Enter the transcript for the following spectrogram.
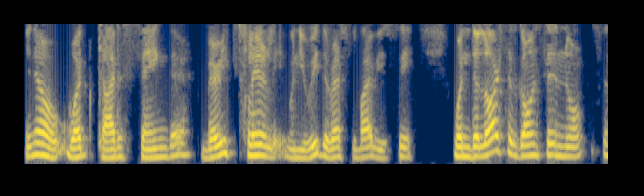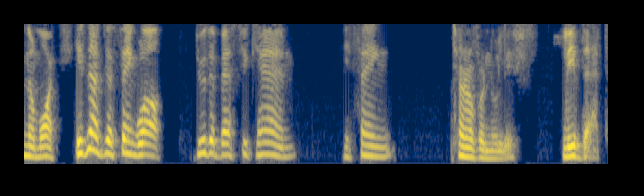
You know what God is saying there? Very clearly, when you read the rest of the Bible, you see, when the Lord says go and sin no, sin no more, He's not just saying, well, do the best you can. He's saying, turn over a new leaf. Leave that.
